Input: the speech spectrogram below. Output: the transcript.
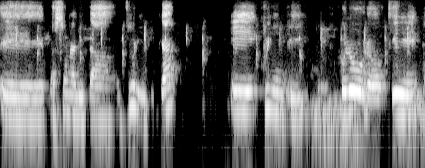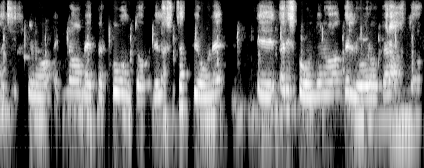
eh, personalità giuridica e quindi coloro che agiscono in nome e per conto dell'associazione eh, rispondono del loro operato.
